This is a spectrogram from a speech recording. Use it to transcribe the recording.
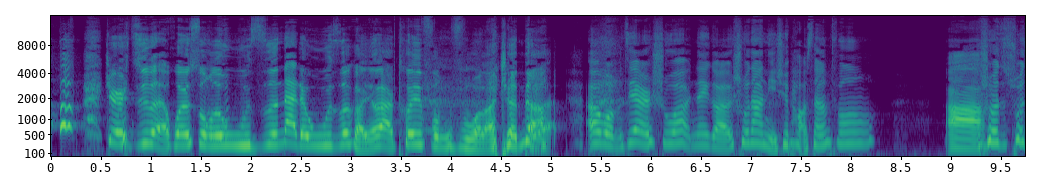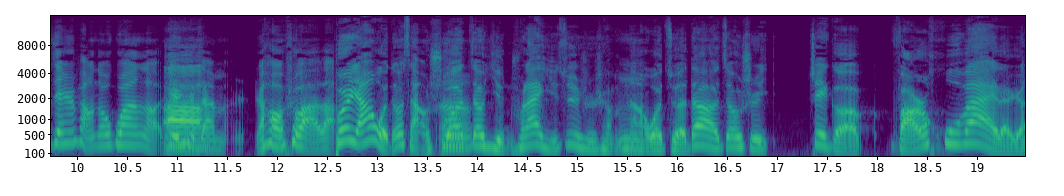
这是居委会送的物资，那这物资可有点忒丰富了，真？”的。呃，我们接着说那个，说到你去跑三峰，啊。说说健身房都关了，这啊是咱们，然后说完了，不是，然后我就想说，嗯就引出来一句是什么呢？嗯我觉得就是这个玩户外的人，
